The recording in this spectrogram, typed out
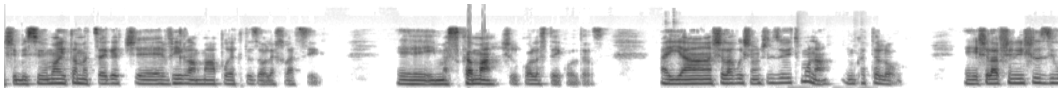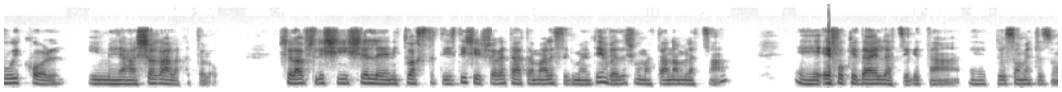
שבסיומו הייתה מצגת שהבהירה מה הפרויקט הזה הולך להשיג עם הסכמה של כל הסטייק הולדרס. היה שלב ראשון של זיהוי תמונה עם קטלוג שלב שני של זיהוי קול עם אה, העשרה לקטלוג. שלב שלישי של אה, ניתוח סטטיסטי שאפשר את ההתאמה לסגמנטים ואיזשהו מתן המלצה, איפה כדאי להציג את הפרסומת הזו,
